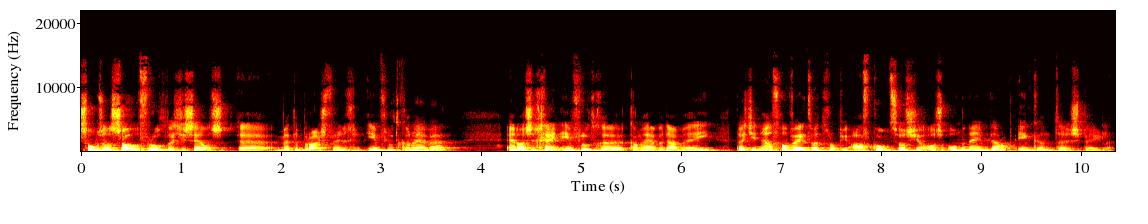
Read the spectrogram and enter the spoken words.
Soms al zo vroeg dat je zelfs uh, met een branchevereniging invloed kan hebben. En als je geen invloed kan hebben daarmee, dat je in elk geval weet wat er op je afkomt, zoals je als ondernemer daarop in kunt uh, spelen.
